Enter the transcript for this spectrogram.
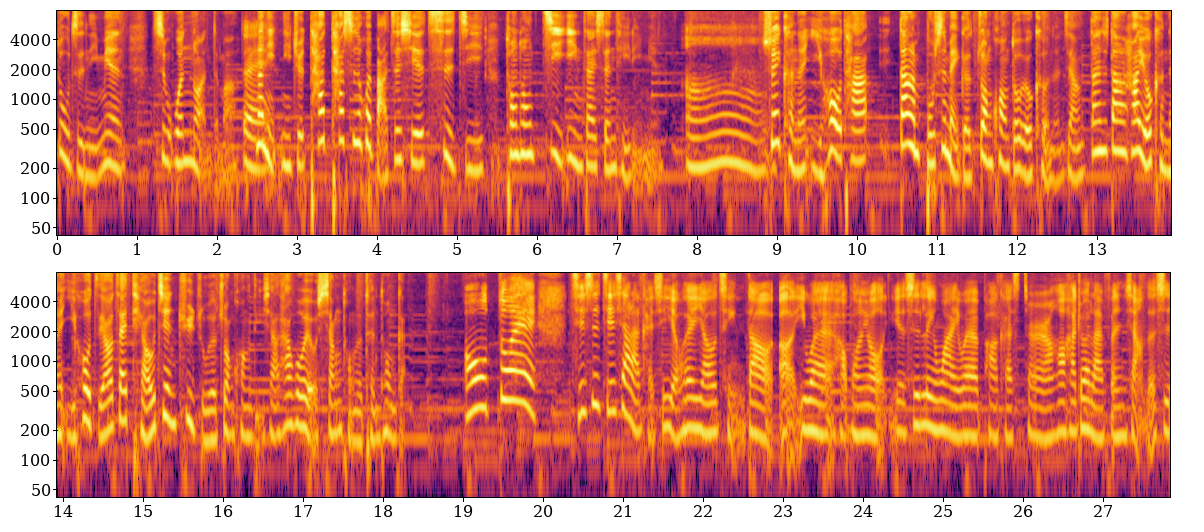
肚子里面是温暖的嘛。对那你你觉得它它是会把这些刺激通通记印在身体里面，哦，所以可能以后它。当然不是每个状况都有可能这样，但是当然它有可能以后只要在条件具足的状况底下，它会有相同的疼痛感。哦，对，其实接下来凯西也会邀请到呃一位好朋友，也是另外一位 podcaster，然后他就会来分享的是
